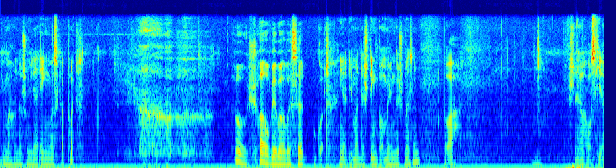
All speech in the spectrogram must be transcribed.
Die machen da schon wieder irgendwas kaputt. Oh, schauen wir mal, was da... Oh Gott, hier hat jemand eine Stinkbombe hingeschmissen. Boah. Schnell raus hier.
